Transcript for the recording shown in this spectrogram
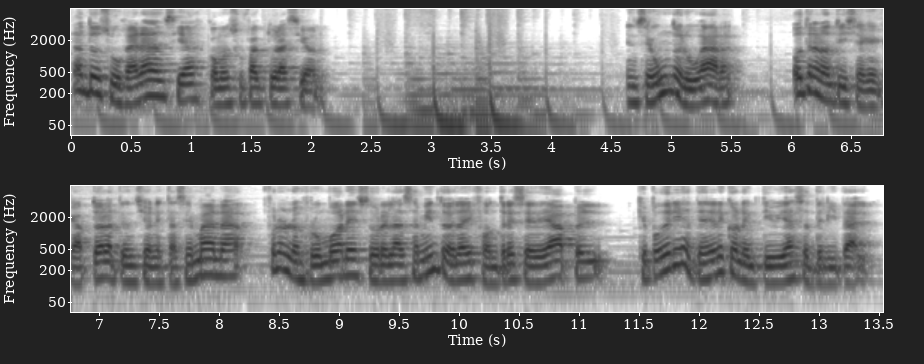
tanto en sus ganancias como en su facturación. En segundo lugar, otra noticia que captó la atención esta semana fueron los rumores sobre el lanzamiento del iPhone 13 de Apple que podría tener conectividad satelital.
